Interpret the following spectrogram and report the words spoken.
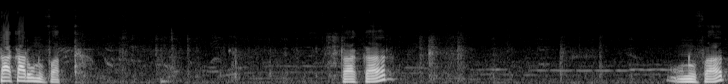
টাকার অনুপাত। টাকার অনুপাত,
